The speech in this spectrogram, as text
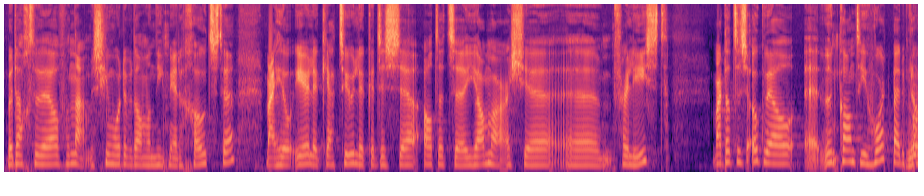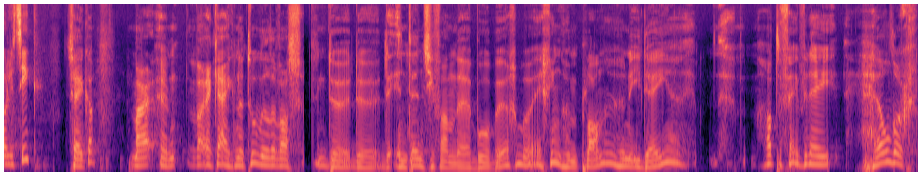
bedachten we wel van, nou, misschien worden we dan wel niet meer de grootste. Maar heel eerlijk, ja, tuurlijk, het is altijd jammer als je verliest. Maar dat is ook wel uh, een kant die hoort bij de ja, politiek. Zeker. Maar uh, waar ik eigenlijk naartoe wilde was de, de, de intentie van de boer-burgerbeweging, hun plannen, hun ideeën. Had de VVD helder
